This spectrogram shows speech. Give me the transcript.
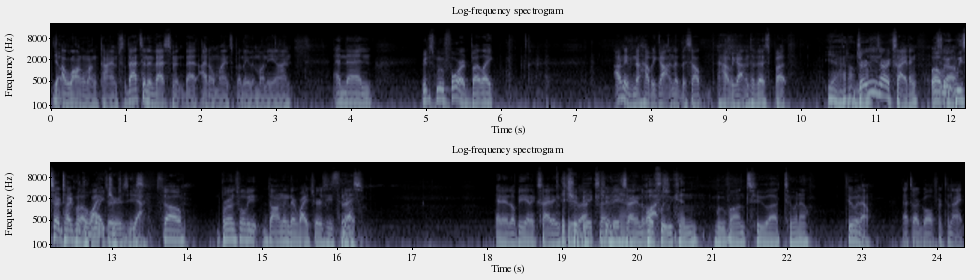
Yep. a long, long time. So that's an investment that I don't mind spending the money on. And then we just move forward. But like, I don't even know how we got into this. How we got into this, but Yeah, I don't know. jerseys are exciting. Well, we- So- we started talking about the white jer- jerseys. Yeah. So Bruins will be donning their white jerseys tonight, Yes. and it'll be an exciting. It to, should uh, be exciting. Should be yeah. exciting to watch. Hopefully, watch. we can move on to uh, two and zero. 2 0. That's our goal for tonight.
